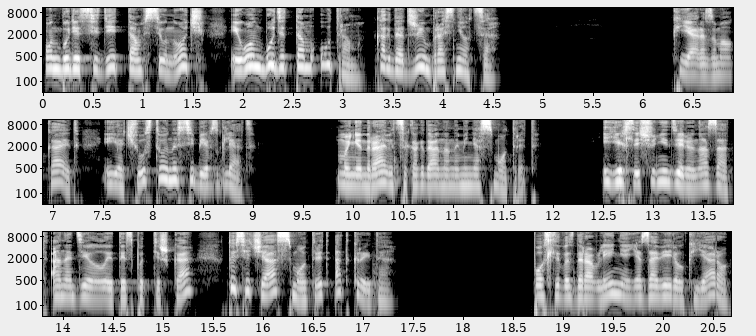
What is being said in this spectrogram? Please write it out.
Он будет сидеть там всю ночь, и он будет там утром, когда Джим проснется. Кьяра замолкает, и я чувствую на себе взгляд. Мне нравится, когда она на меня смотрит. И если еще неделю назад она делала это из-под тишка, то сейчас смотрит открыто. После выздоровления я заверил Кьяру,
